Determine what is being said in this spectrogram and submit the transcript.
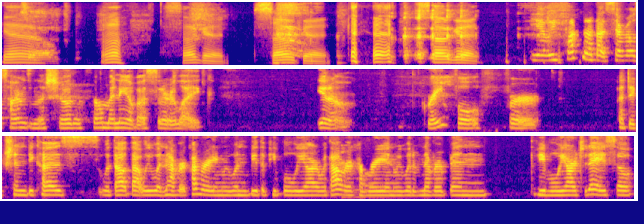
Yeah. so Oh, so good. So good. so good. Yeah, we've talked about that several times in the show. There's so many of us that are like, you know, grateful for addiction because without that, we wouldn't have recovery and we wouldn't be the people we are without mm-hmm. recovery and we would have never been the people we are today. So,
